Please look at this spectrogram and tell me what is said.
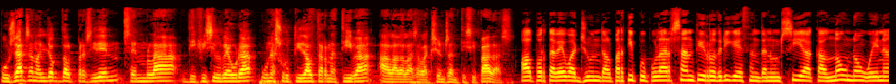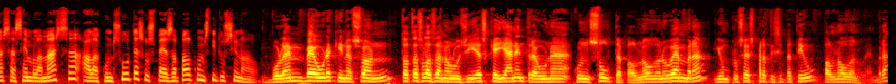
posats en el lloc del president sembla difícil veure una sortida alternativa a la de les eleccions anticipades. El portaveu adjunt del Partit Popular, Santi Rodríguez, denuncia que el 9-9-N s'assembla massa a la consulta suspesa pel Constitucional. Volem veure quines són totes les analogies que hi han entre una consulta pel 9 de novembre i un procés participatiu pel 9 de novembre.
